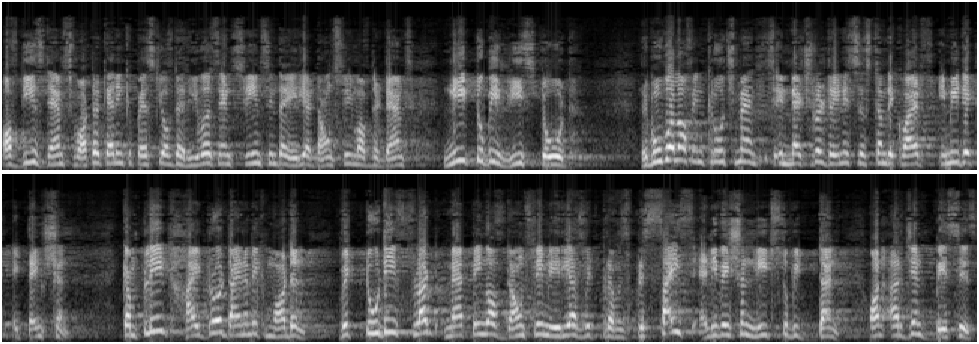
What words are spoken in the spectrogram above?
of these dams, water carrying capacity of the rivers and streams in the area downstream of the dams need to be restored. Removal of encroachments in natural drainage system requires immediate attention. Complete hydrodynamic model with 2D flood mapping of downstream areas with precise elevation needs to be done on urgent basis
